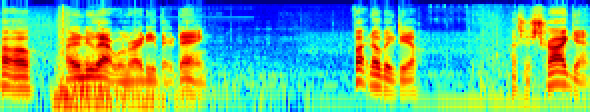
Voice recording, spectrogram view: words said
Uh-oh, I didn't do that one right either, dang. But no big deal. Let's just try again.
